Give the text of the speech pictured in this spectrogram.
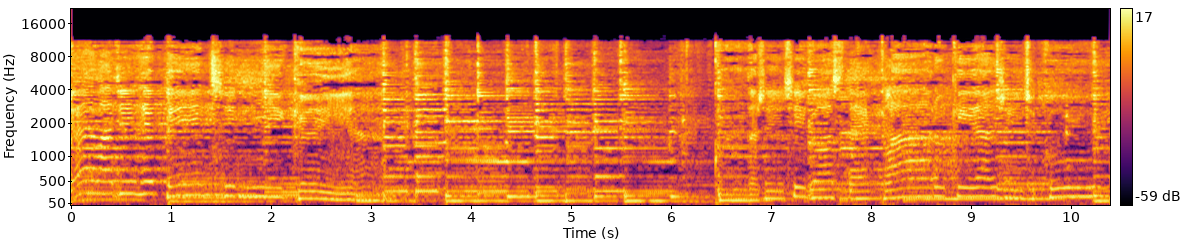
Se ela de repente me ganha? Quando a gente gosta, é claro que a gente cuida.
